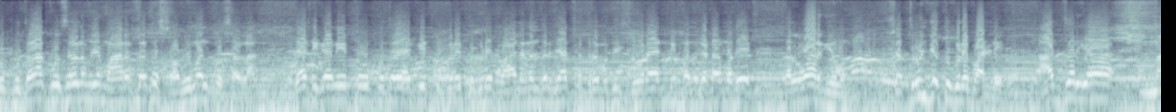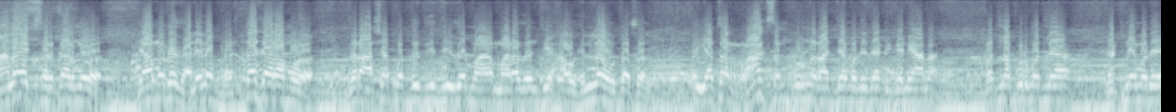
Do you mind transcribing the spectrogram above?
तो पुतळा कोसळणं म्हणजे महाराष्ट्राचा स्वाभिमान कोसळला. त्या ठिकाणी तो पुतळ्याचे तुकडे तुकडे पाहिल्यानंतर ज्या छत्रपती शिवरायांनी मनगटामध्ये तलवार घेऊन शत्रूंचे तुकडे पाडले. आज जर या नालायक सरकारमुळं त्यामध्ये झालेल्या भ्रष्टाचारामुळं जर अशा पद्धतीची जर महाराजांची अवहेलना होत असेल तर याचा राग संपूर्ण राज्यामध्ये त्या ठिकाणी आला. बदलापूरमधल्या घटनेमध्ये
